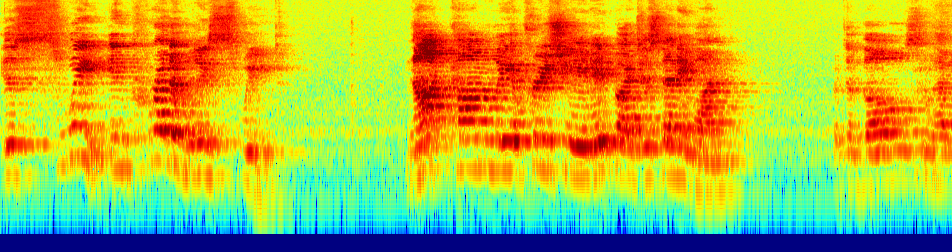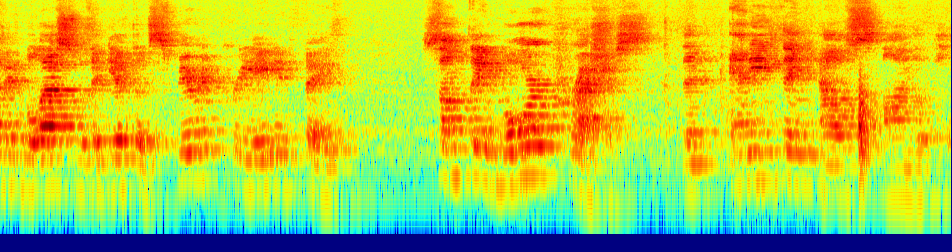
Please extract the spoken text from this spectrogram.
is sweet, incredibly sweet. Not commonly appreciated by just anyone, but to those who have been blessed with a gift of spirit created faith, something more precious than anything else on the planet.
